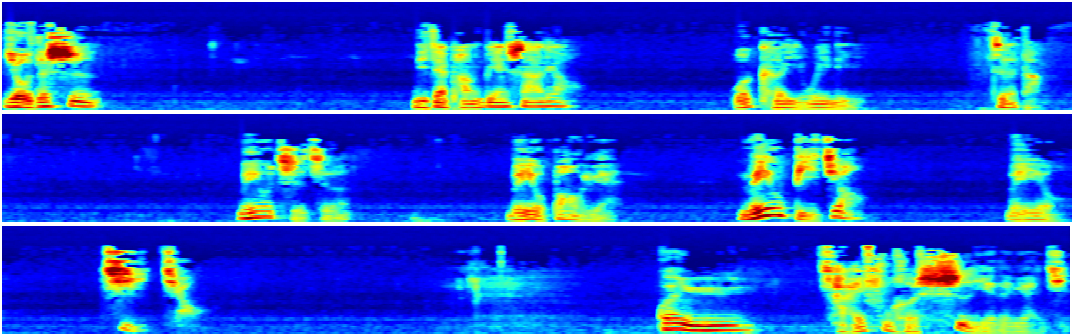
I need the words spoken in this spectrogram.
有的是你在旁边撒尿，我可以为你遮挡。没有指责，没有抱怨，没有比较，没有。计较。关于财富和事业的愿景，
